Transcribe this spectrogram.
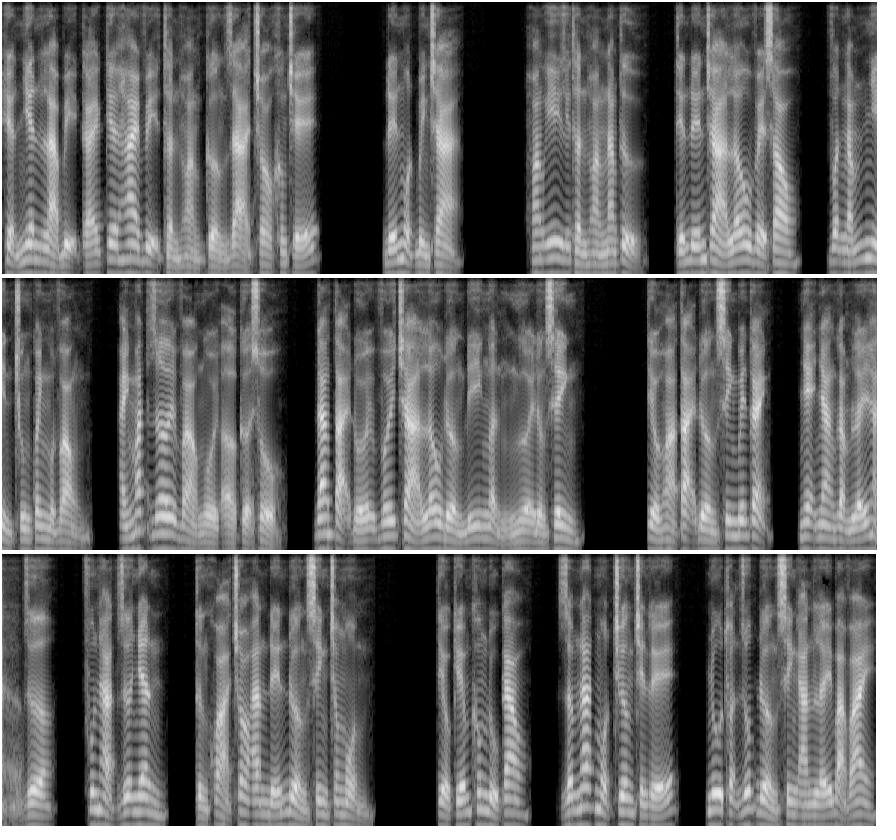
hiển nhiên là bị cái kia hai vị thần hoàng cường giả cho không chế. Đến một bình trà. Hoàng y thần hoàng nam tử, tiến đến trà lâu về sau, vẫn ngắm nhìn chung quanh một vòng, ánh mắt rơi vào ngồi ở cửa sổ, đang tại đối với trà lâu đường đi ngẩn người đường sinh. Tiểu hỏa tại đường sinh bên cạnh, nhẹ nhàng gặm lấy hạt dưa, phun hạt dưa nhân, từng khỏa cho ăn đến đường sinh trong mồm. Tiểu kiếm không đủ cao, dâm nát một chương trên ghế, nhu thuận giúp đường sinh ăn lấy bả vai.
